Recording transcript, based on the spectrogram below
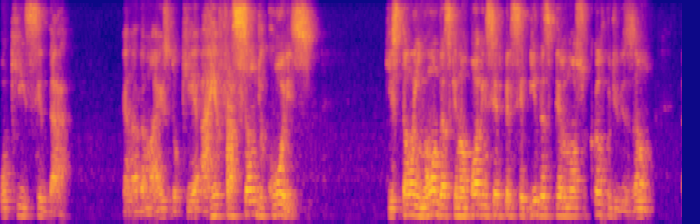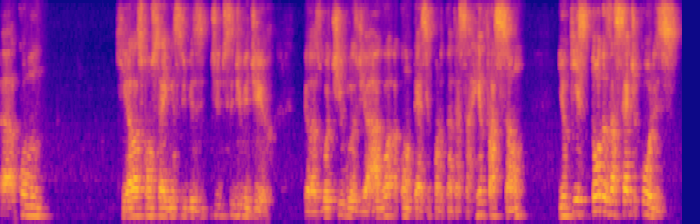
o que se dá é nada mais do que a refração de cores que estão em ondas que não podem ser percebidas pelo nosso campo de visão uh, comum, que elas conseguem se, se dividir pelas gotículas de água, acontece, portanto, essa refração, e o que todas as sete cores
